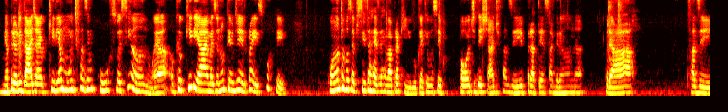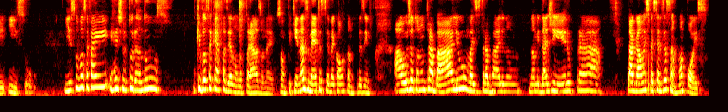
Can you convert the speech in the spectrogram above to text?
minha prioridade é eu queria muito fazer um curso esse ano. É o que eu queria, mas eu não tenho dinheiro para isso. Por quê? Quanto você precisa reservar para aquilo? O que é que você pode deixar de fazer para ter essa grana para fazer isso? Isso você vai reestruturando o que você quer fazer a longo prazo, né? São pequenas metas que você vai colocando. Por exemplo, ah, hoje eu tô num trabalho, mas esse trabalho não, não me dá dinheiro para pagar uma especialização, uma pós.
